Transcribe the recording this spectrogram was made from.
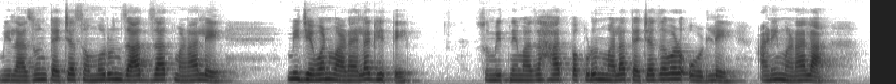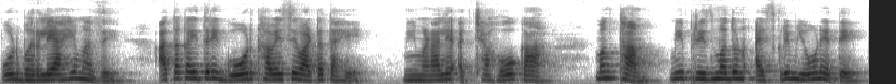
मी लाजून त्याच्या समोरून जात जात म्हणाले मी जेवण वाढायला घेते. सुमितने माझा हात पकडून मला त्याच्याजवळ ओढले आणि म्हणाला पोट भरले आहे माझे. आता काहीतरी गोड खावेसे वाटत आहे. मी म्हणाले अच्छा हो का? मग थांब मी फ्रीजमधून आईस्क्रीम घेऊन येते.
